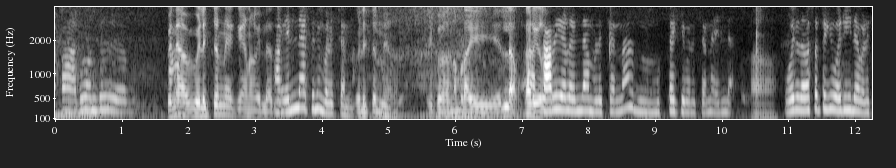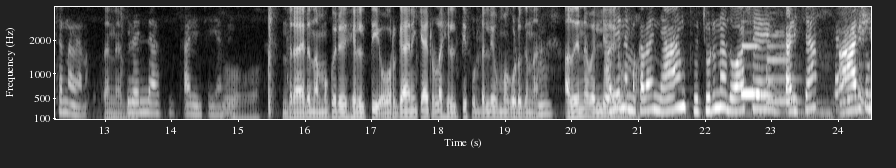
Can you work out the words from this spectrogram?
അപ്പൊ അതുകൊണ്ട് പിന്നെ വെളിച്ചെണ്ണയൊക്കെയാണോ എല്ലാത്തിനും? വെളിച്ചെണ്ണ. വെളിച്ചെണ്ണയാണ്. ഇപ്പൊ നമ്മുടെ എല്ലാം കറികളെല്ലാം വെളിച്ചെണ്ണ മുട്ടയ്ക്ക് വെളിച്ചെണ്ണ എല്ലാം. ഒരു ദിവസത്തേക്ക് ഒരു കിലോ വെളിച്ചെണ്ണ വേണം. ഇതെല്ലാം കാര്യം ചെയ്യാൻ എന്തായാലും നമുക്കൊരു ഹെൽത്തി ഓർഗാനിക് ആയിട്ടുള്ള ഹെൽത്തി ഫുഡല്ലേ ഉമ്മ കൊടുക്കുന്ന? അത് തന്നെ വലിയ അത് തന്നെ മക്കളെ ഞാൻ ചുടുന്ന ദോശ കഴിച്ച ആർക്കും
